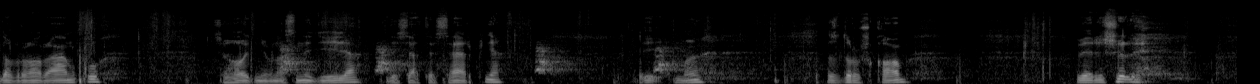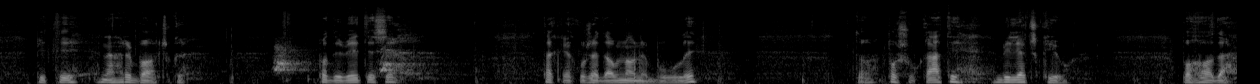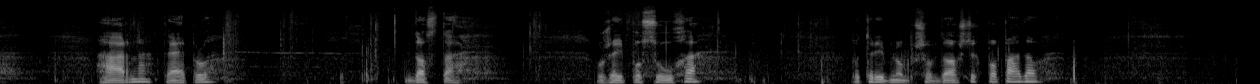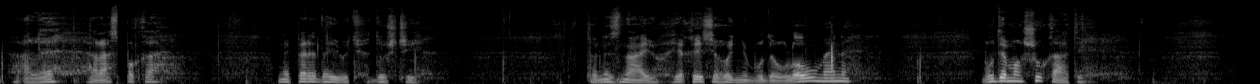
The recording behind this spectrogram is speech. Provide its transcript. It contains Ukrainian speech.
Доброго ранку. Сьогодні у нас неділя, 10 серпня. І ми з дружком вирішили піти на грибочки. Подивитися, так як вже давно не були, то пошукати білячків. Погода гарна, тепло. Доста вже й посуха. Потрібно, щоб дощик попадав. Але раз поки не передають дощі, то не знаю, який сьогодні буде улов у мене. Будемо шукати.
